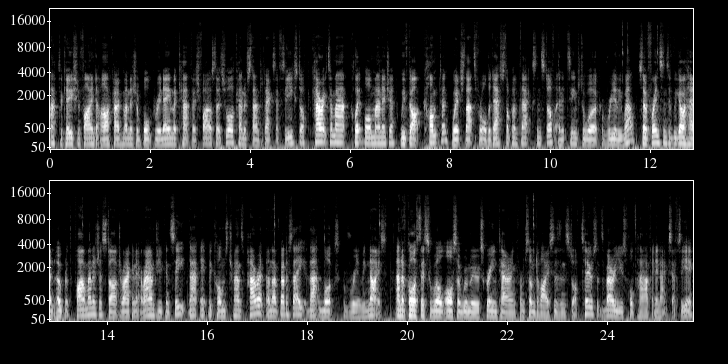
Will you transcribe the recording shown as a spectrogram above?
application finder, archive manager, bulk renamer, catfish file search, all kind of standard XFCE stuff. Character map, clipboard manager. We've got Compton, which that's for all the desktop effects and stuff, and it seems to work really well. So for instance, if we go ahead and open up the file manager, start dragging it around, you can see that it becomes transparent, and I've got to say, that looks really nice. And of course, this will also remove screen tearing from some devices and stuff too, so it's very useful to have in XFCE.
